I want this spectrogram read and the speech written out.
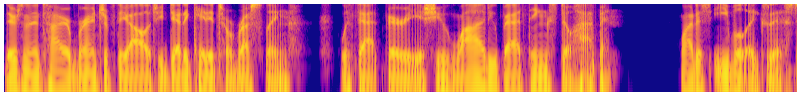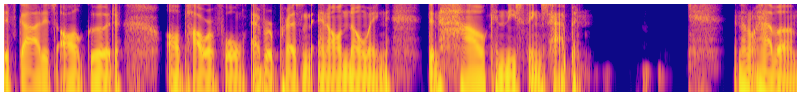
there's an entire branch of theology dedicated to wrestling with that very issue. Why do bad things still happen? Why does evil exist? If God is all good, all powerful, ever present, and all knowing, then how can these things happen? And I don't have a,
